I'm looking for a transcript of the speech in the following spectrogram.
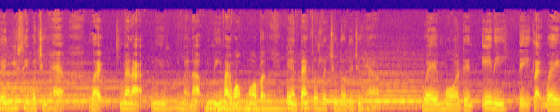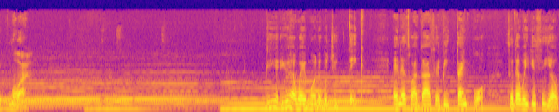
Then you see what you have. Like, you may not, you may not, you might want more, but being thankful let you know that you have way more than anything, like way more. You have way more than what you think. And that's why God said be thankful. So that way you can see your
